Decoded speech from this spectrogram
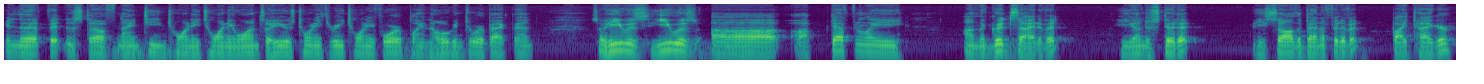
into that fitness stuff 19, 20, 21. So he was 23, 24 playing the Hogan Tour back then. So he was he was uh, uh, definitely on the good side of it. He understood it. He saw the benefit of it by Tiger.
